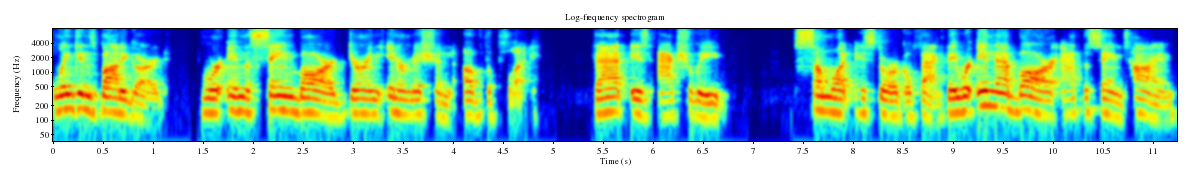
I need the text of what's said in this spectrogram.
Lincoln's bodyguard were in the same bar during intermission of the play. That is actually somewhat historical fact. They were in that bar at the same time.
